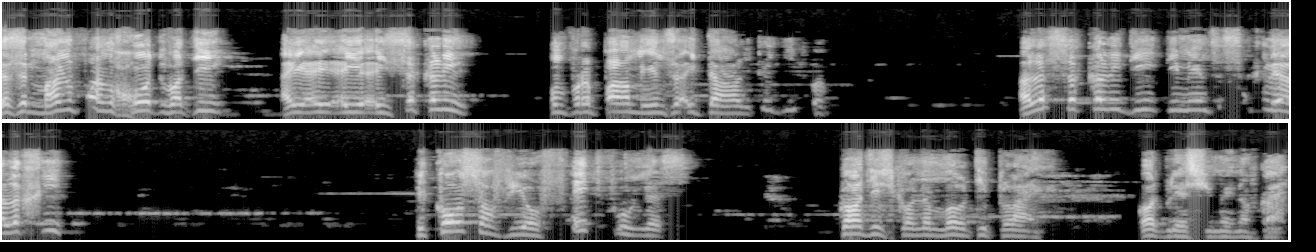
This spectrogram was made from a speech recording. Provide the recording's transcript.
Dis 'n man van God wat hy hy hy hy, hy sukkel nie om vir 'n paar mense uit te haal. Kyk hier. Hulle sukkel nie die die mense sukkel nie, hulle gee. Because of your faithfulness, God is going to multiply. God bless you, man of God.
